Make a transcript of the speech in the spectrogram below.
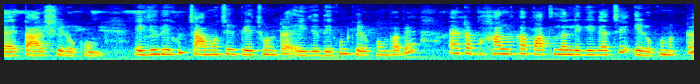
যায় তার সেরকম। এই যে দেখুন চামচের পেছনটা, এই যে দেখুন কীরকমভাবে একটা হালকা পাতলা লেগে গেছে, এরকম একটা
